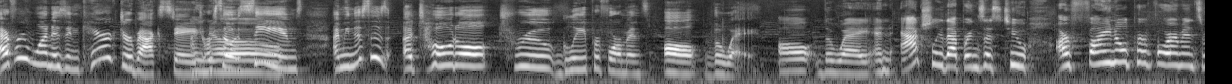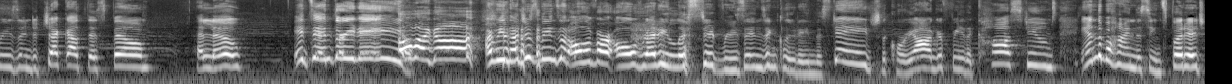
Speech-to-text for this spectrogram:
everyone is in character backstage, or so it seems. I mean, this is a total, true Glee performance all the way. all the way. And actually, that brings us to our final performance reason to check out this film. Hello. It's in 3D. Oh my gosh! I mean, that just means that all of our already listed reasons, including the stage, the choreography, the costumes, and the behind the scenes footage,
